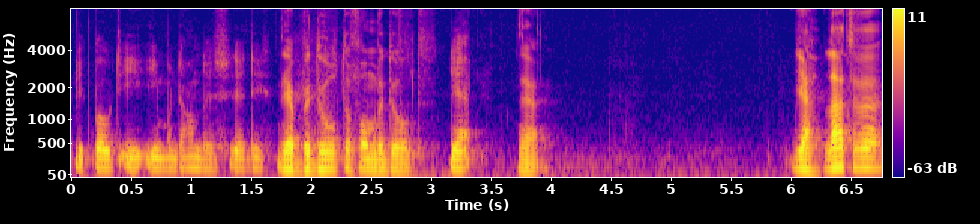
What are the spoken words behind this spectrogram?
Je quote iemand anders. Is- Ja, bedoeld of onbedoeld. Ja. Ja. Ja, laten we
